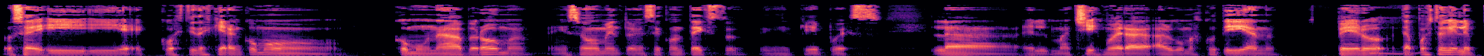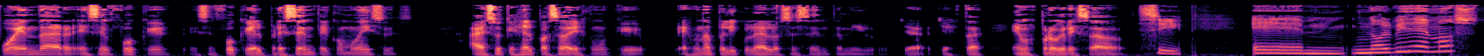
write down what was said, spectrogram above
O sea, y, y eh, cuestiones que eran como, como una broma en ese momento, en ese contexto, en el que pues la, el machismo era algo más cotidiano. Pero te apuesto que le pueden dar ese enfoque, ese enfoque del presente, como dices, a eso que es el pasado. Y es como que es una película de los 60, amigo. Ya, ya está. Hemos progresado. Sí. Em, no olvidemos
